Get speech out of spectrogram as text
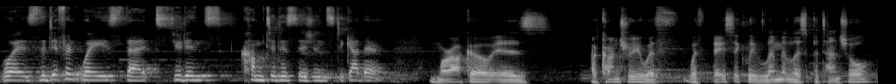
was the different ways that students come to decisions together. Morocco is a country with, with basically limitless potential.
